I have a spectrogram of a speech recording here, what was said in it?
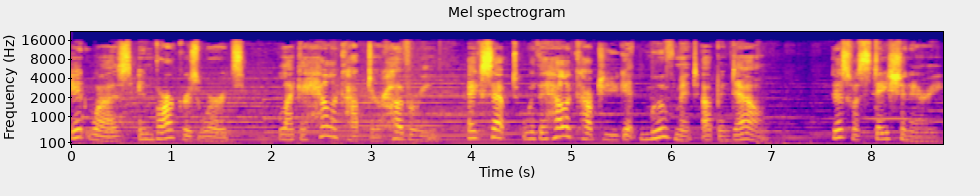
It was, in Barker's words, like a helicopter hovering, except with a helicopter you get movement up and down. This was stationary.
